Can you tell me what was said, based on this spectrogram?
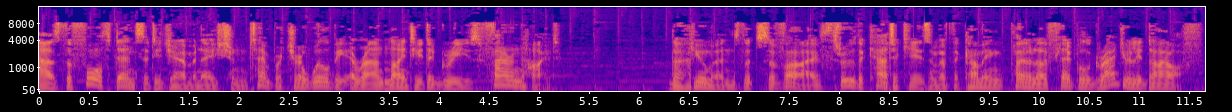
As the fourth density germination temperature will be around 90 degrees Fahrenheit. The humans that survive through the cataclysm of the coming polar flip will gradually die off.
